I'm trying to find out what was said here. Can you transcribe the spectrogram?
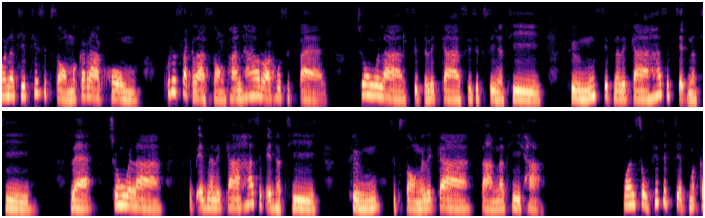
วันอาทิตย์ที่ 12 มกราคม พุทธศักราช 2568ช่วงเวลา 10นาฬิกา44 นาที ถึง 10นาฬิกา57 นาที และช่วงเวลา 11นาฬิกา51นาทีถึง 12นาฬิกา3นาทีค่ะ วันศุกร์ที่ 17 มก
